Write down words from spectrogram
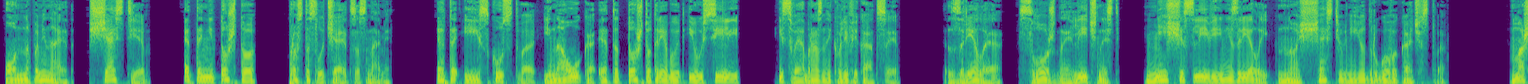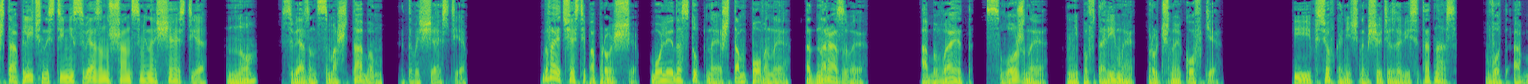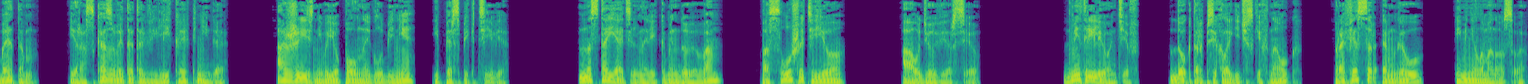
Он напоминает, счастье – это не то, что просто случается с нами. Это и искусство, и наука, это то, что требует и усилий, и своеобразной квалификации. Зрелая, сложная личность не счастливее незрелой, но счастье у нее другого качества. Масштаб личности не связан с шансами на счастье, но связан с масштабом этого счастья. Бывает счастье попроще, более доступное, штампованное, одноразовое, а бывает сложное, неповторимое, ручной ковки. И все в конечном счете зависит от нас. Вот об этом и рассказывает эта великая книга о жизни в ее полной глубине и перспективе настоятельно рекомендую вам послушать ее аудиоверсию. Дмитрий Леонтьев, доктор психологических наук, профессор МГУ имени Ломоносова.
